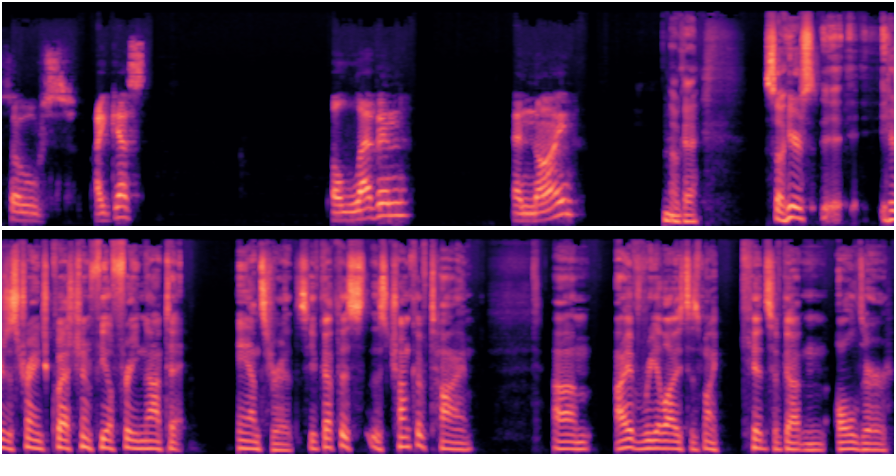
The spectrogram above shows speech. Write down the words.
so. I guess eleven and nine. Hmm. Okay. So here's here's a strange question. Feel free not to answer it. So you've got this this chunk of time. Um, I have realized as my kids have gotten older,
